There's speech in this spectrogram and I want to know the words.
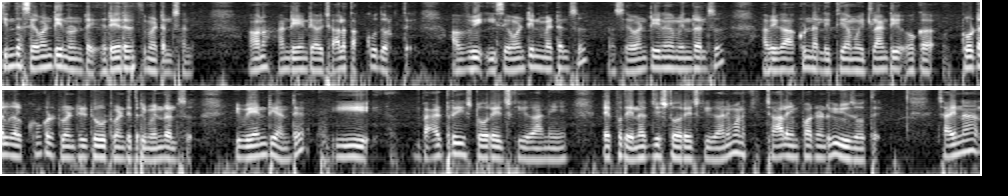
కింద సెవెంటీన్ ఉంటాయి రేర్ ఎర్త్ మెటల్స్ అని. అవునా? అంటే ఏంటి? అవి చాలా తక్కువ దొరుకుతాయి. అవి ఈ సెవెంటీన్ మెటల్స్ సెవెంటీన్ మినరల్స్ అవి కాకుండా లిథియం ఇట్లాంటి ఒక టోటల్ కలుపుకొని ఒక twenty two twenty three minerals ఇవేంటి అంటే ఈ బ్యాటరీ స్టోరేజ్కి కానీ లేకపోతే ఎనర్జీ స్టోరేజ్కి కానీ మనకి చాలా ఇంపార్టెంట్గా యూజ్ అవుతాయి. చైనా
